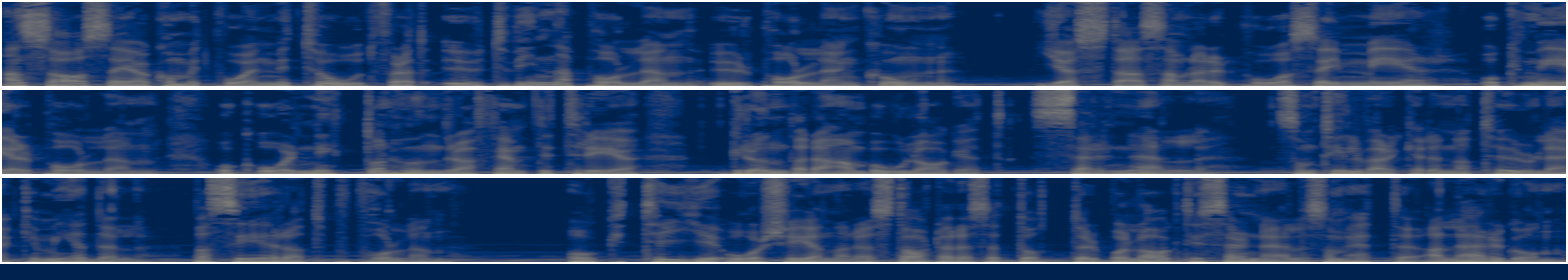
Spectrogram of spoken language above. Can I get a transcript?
Han sa sig ha kommit på en metod för att utvinna pollen ur pollenkorn. Gösta samlade på sig mer och mer pollen och år 1953 grundade han bolaget Cernel som tillverkade naturläkemedel baserat på pollen. Och 10 år senare startades ett dotterbolag till Cernel som hette Allergon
